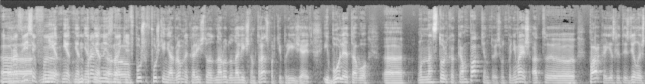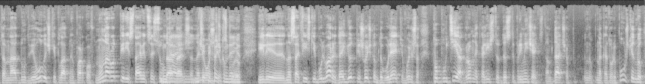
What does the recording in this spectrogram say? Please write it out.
а, развесив нет, нет, нет, правильные нет, нет. знаки. В, Пуш, в Пушкине огромное количество народу на личном транспорте приезжает. И более того, он настолько компактен, то есть, вот понимаешь, от э, парка, если ты сделаешь там на одну-две улочки платную парковку, ну, народ переставится сюда да, дальше, на Леонтьевскую. Или на Софийский бульвар и дойдет пешочком, догуляет, тем более, что по пути огромное количество достопримечательностей. Там дача, на которой Пушкин был,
